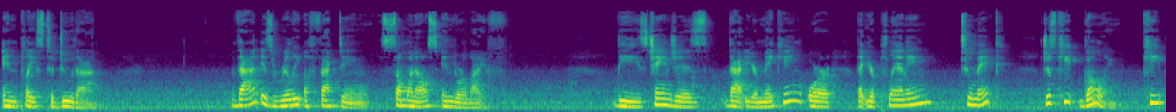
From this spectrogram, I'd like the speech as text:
in place to do that that is really affecting someone else in your life. These changes that you're making or that you're planning to make, just keep going. Keep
